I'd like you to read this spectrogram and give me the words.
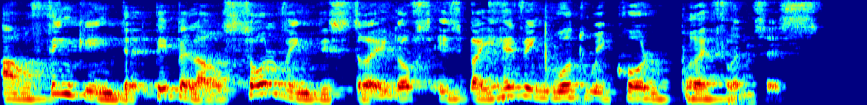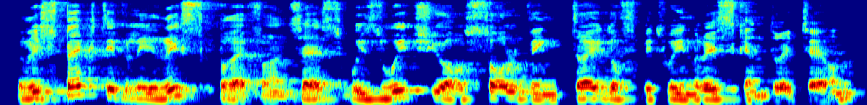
are thinking that people are solving these trade-offs is by having what we call preferences, respectively risk preferences with which you are solving trade-offs between risk and return,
